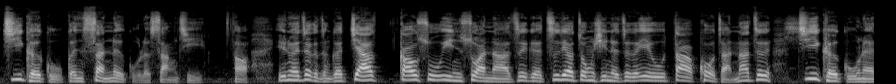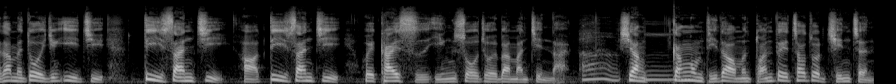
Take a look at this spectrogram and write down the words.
机壳股跟散热股的商机，啊，因为这个整个加高速运算啊，这个资料中心的这个业务大扩展，那这个机壳股呢，他们都已经预计。第三季啊，第三季会开始营收就会慢慢进来。像刚刚我们提到我们团队操作的秦晨，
